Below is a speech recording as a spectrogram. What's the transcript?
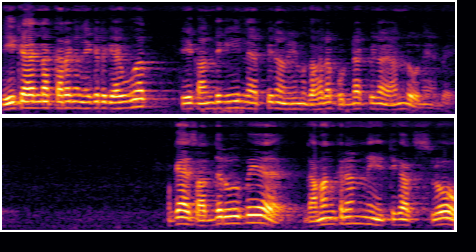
දී කැල්ලක් අරගෙන ඒකට ගැහුවත් ඒ කන්දේ ගිහිල්ලා හැප්පෙනවා. මෙහෙම ගහලා පොඩ්ඩක් වෙලා යන්න ඕනේ හැබැයි. මොකද සද්ද රූපය ගමන් කරන්නේ ටිකක් ස්ලෝ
